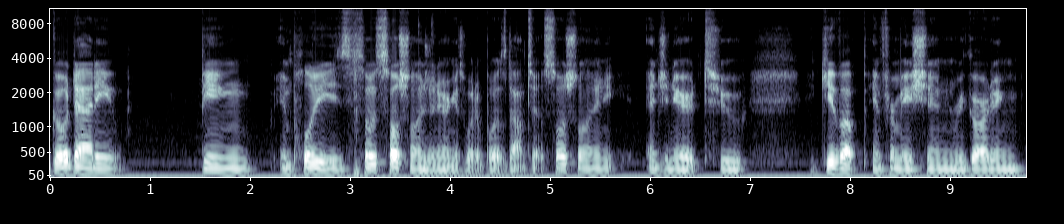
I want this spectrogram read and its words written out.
GoDaddy being employees, so social engineering is what it boils down to. Social engineered to give up information regarding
